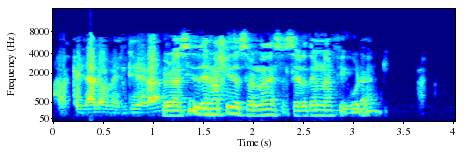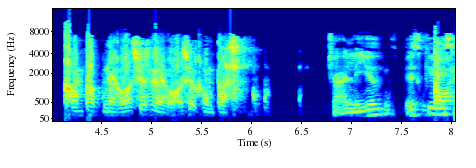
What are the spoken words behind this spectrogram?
a que ya lo vendieran. Pero así de rápido se van a deshacer de una figura. Compa, negocio es negocio, compa. Chale, yo, es que eso es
